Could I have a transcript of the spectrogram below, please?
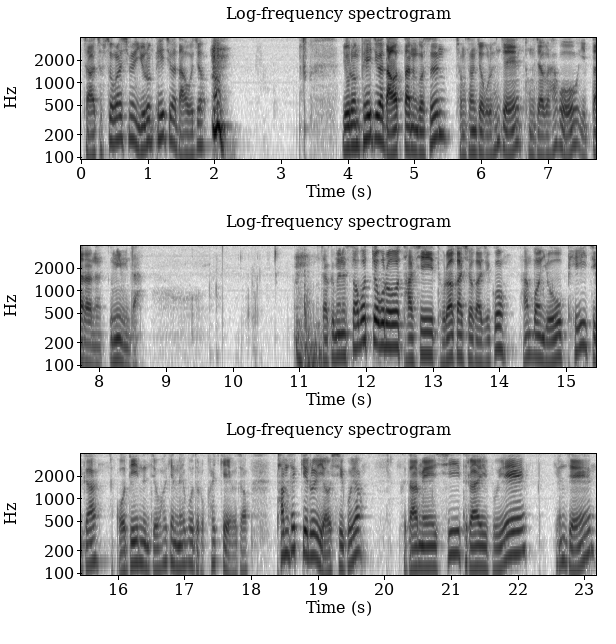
자, 접속을 하시면 이런 페이지가 나오죠. 이런 페이지가 나왔다는 것은 정상적으로 현재 동작을 하고 있다라는 의미입니다. 자, 그러면 서버 쪽으로 다시 돌아가셔 가지고 한번 요 페이지가 어디 있는지 확인을 해 보도록 할게요. 그래서 탐색기를 여시고요. 그 다음에 C 드라이브에 현재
